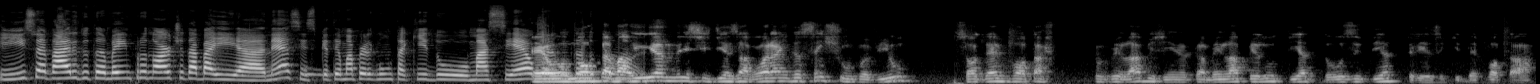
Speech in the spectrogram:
E isso é válido também para o norte da Bahia, né, Assis? Porque tem uma pergunta aqui do Maciel é, perguntando. O norte da Bahia, nesses dias agora, ainda sem chuva, viu? Só deve voltar a chover lá, Virgínia, também lá pelo dia 12, dia 13, que deve voltar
